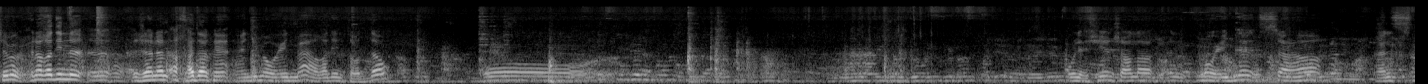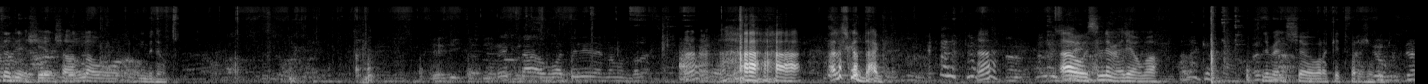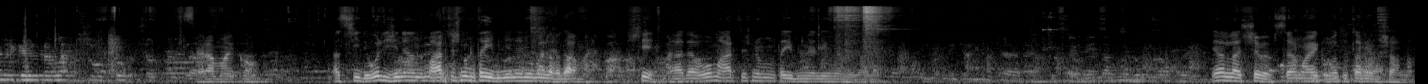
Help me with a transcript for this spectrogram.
شباب حنا غادي جانا الأخ هذاك عندي موعد معاه غادي نتغداو. و والعشية إن شاء الله موعدنا الساعة على 6 د العشيه إن شاء الله ونبدأو لا هو دليل انه منظر آه. علاش كضحك؟ ها؟ آه سلم عليهم آه سلم على الشباب راه كيتفرجوا فيك السلام عليكم السيدي هو اللي جينا ما عرفت شنو مطيب لنا اليوم الغداء. شتي هذا هو ما عرفت شنو مطيب لنا اليوم الغداء يلا الشباب السلام عليكم وتطلعوا إن شاء الله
